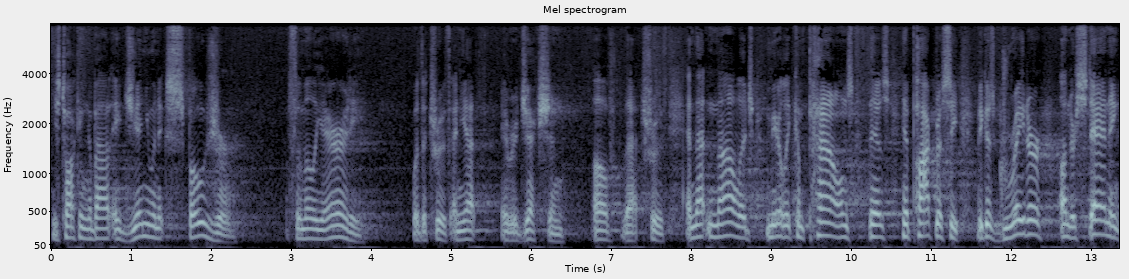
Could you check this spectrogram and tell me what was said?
He's talking about a genuine exposure, familiarity with the truth, and yet a rejection of that truth. And that knowledge merely compounds this hypocrisy because greater understanding,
